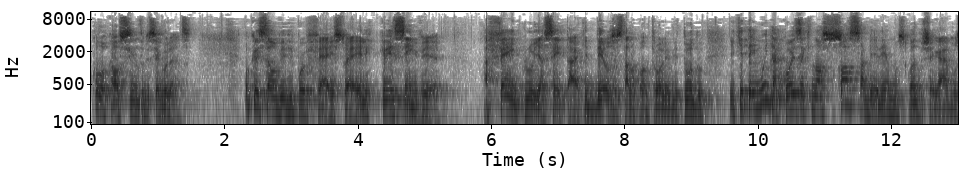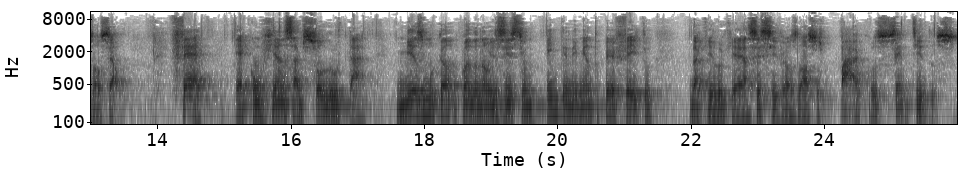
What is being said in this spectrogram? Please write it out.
colocar o cinto de segurança. O cristão vive por fé, isto é, ele crê sem ver. A fé inclui aceitar que Deus está no controle de tudo e que tem muita coisa que nós só saberemos quando chegarmos ao céu. Fé é confiança absoluta, mesmo quando não existe um entendimento perfeito daquilo que é acessível aos nossos parcos sentidos.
